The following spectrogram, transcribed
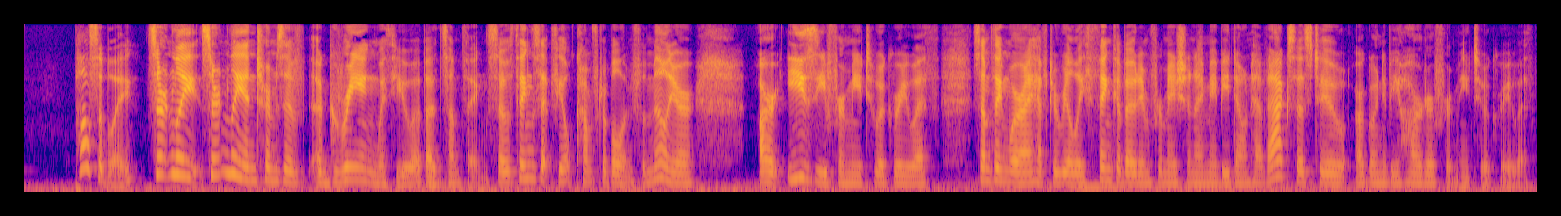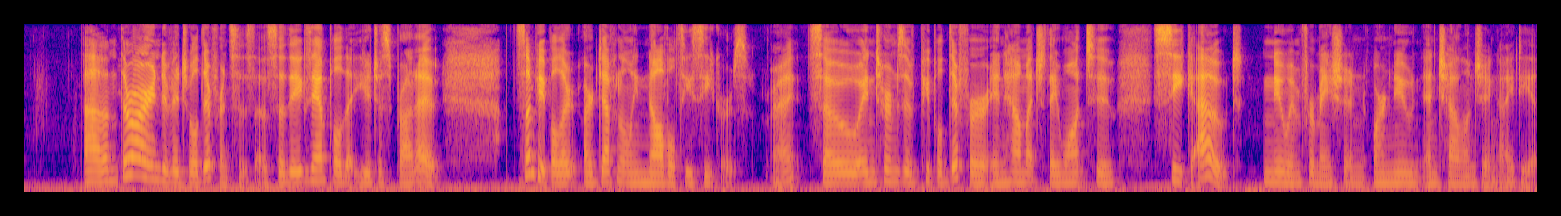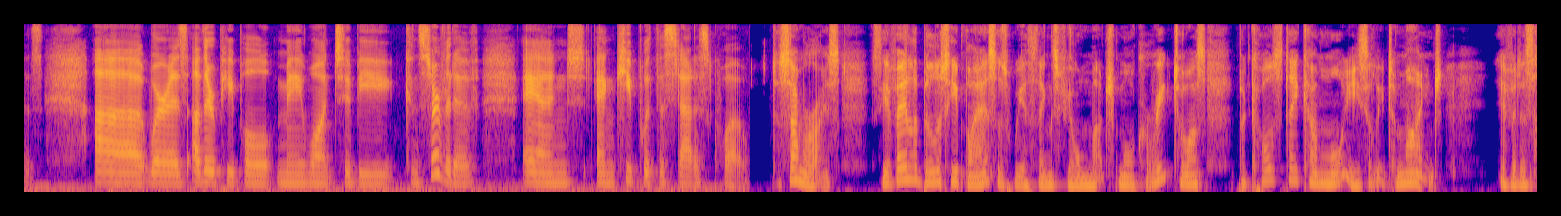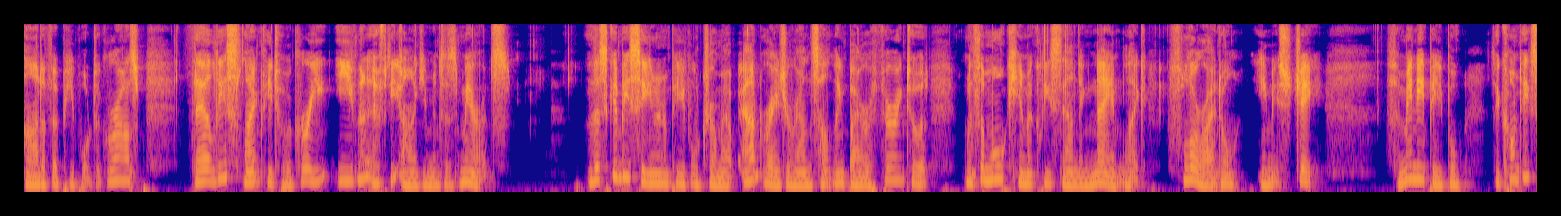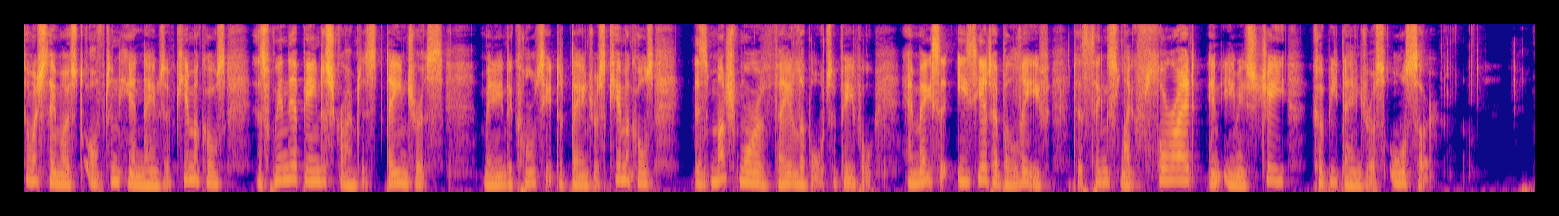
Possibly. Certainly certainly in terms of agreeing with you about something. So things that feel comfortable and familiar are easy for me to agree with. Something where I have to really think about information I maybe don't have access to are going to be harder for me to agree with. Um, there are individual differences, though. So, the example that you just brought out, some people are, are definitely novelty seekers, right? So, in terms of people differ in how much they want to seek out new information or new and challenging ideas. Uh, whereas other people may want to be conservative and and keep with the status quo. To summarize, the availability bias is where things feel much more correct to us because they come more easily to mind. If it is harder for people to grasp, they are less likely to agree even if the argument has merits. This can be seen when people drum up outrage around something by referring to it with a more chemically sounding name like fluoride or MSG. For many people, the context in which they most often hear names of chemicals is when they're being described as dangerous, meaning the concept of dangerous chemicals is much more available to people and makes it easier to believe that things like fluoride and MSG could be dangerous also.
